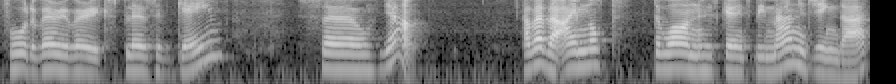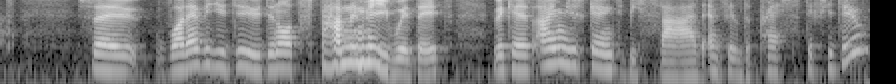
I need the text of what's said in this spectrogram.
for the very very explosive game. So yeah. However, I'm not the one who's going to be managing that. So whatever you do, do not spam me with it because I'm just going to be sad and feel depressed if you do.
